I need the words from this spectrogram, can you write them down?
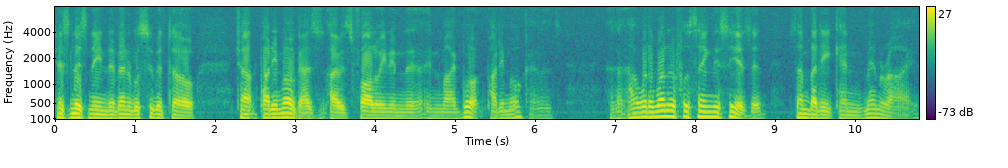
Just listening to Venerable Subuto chant Patimokkha as I was following in the in my book, Patimokkha. I thought, oh, what a wonderful thing this is that somebody can memorize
